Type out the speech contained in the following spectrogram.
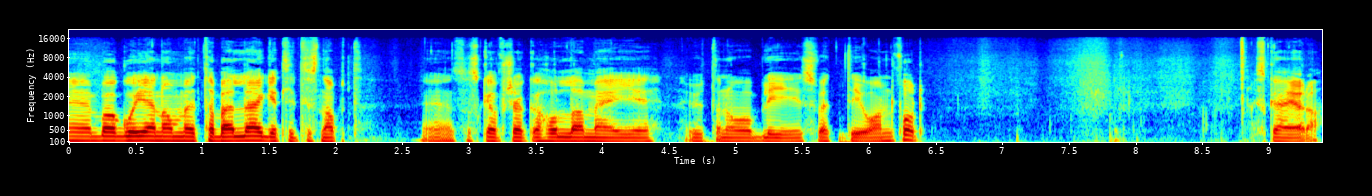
Eh, Bara gå igenom tabelläget lite snabbt. Eh, så ska jag försöka hålla mig utan att bli svettig och andfådd. Ska jag göra.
